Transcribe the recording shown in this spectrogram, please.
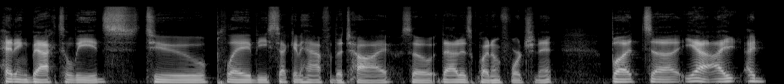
heading back to Leeds to play the second half of the tie. So that is quite unfortunate. But uh, yeah, I, I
